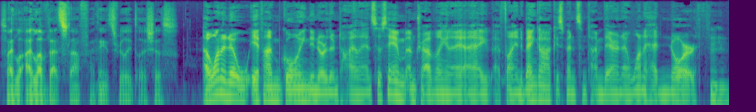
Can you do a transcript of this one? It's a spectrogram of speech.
So I, lo- I love that stuff. I think it's really delicious. I want to know if I'm going to northern Thailand. So, say I'm, I'm traveling and I, I, I fly into Bangkok, I spend some time there, and I want to head north. Mm-hmm.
